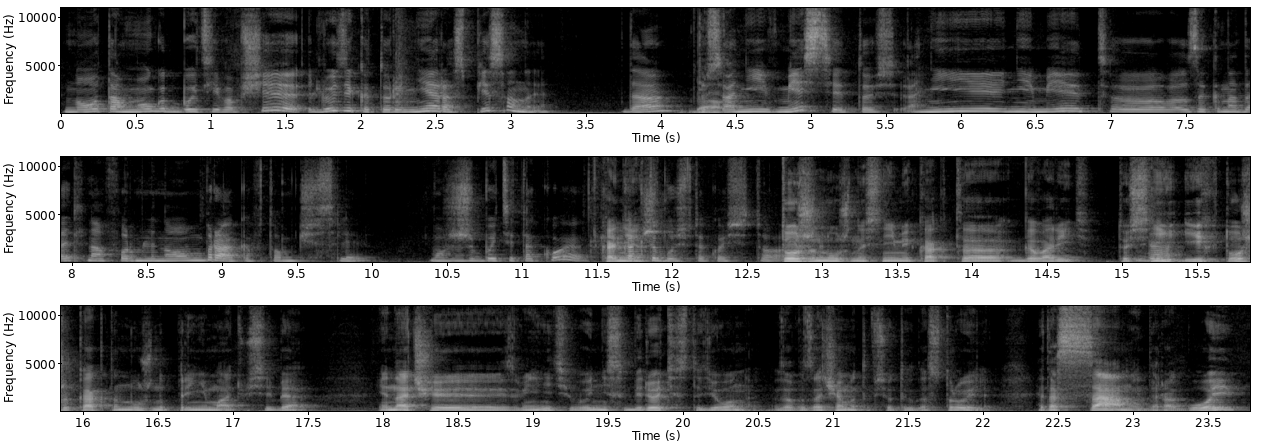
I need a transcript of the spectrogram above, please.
но там могут быть и вообще люди, которые не расписаны, да, Да. то есть они вместе, то есть они не имеют э, законодательно оформленного брака в том числе. Может же быть и такое? Как Конечно. ты будешь в такой ситуации? тоже нужно с ними как-то говорить. То есть Да. их тоже как-то нужно принимать у себя. Иначе, извините, вы не соберете стадионы. За- Зачем это все тогда строили? Это самый дорогой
